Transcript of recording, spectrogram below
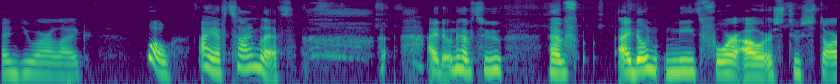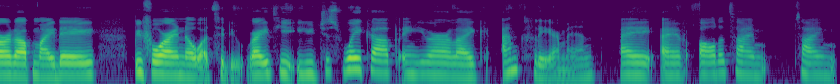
And you are like, whoa, I have time left. I don't have to have, I don't need four hours to start up my day before I know what to do, right? You, you just wake up and you are like, I'm clear, man. I, I have all the time time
